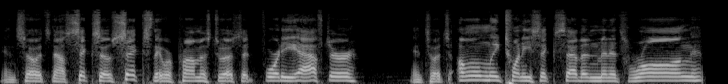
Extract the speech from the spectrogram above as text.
And so it's now 606. They were promised to us at 40 after. And so it's only 26 7 minutes wrong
